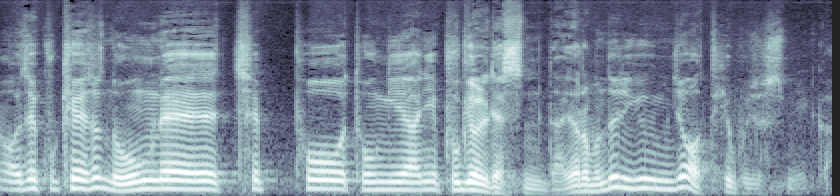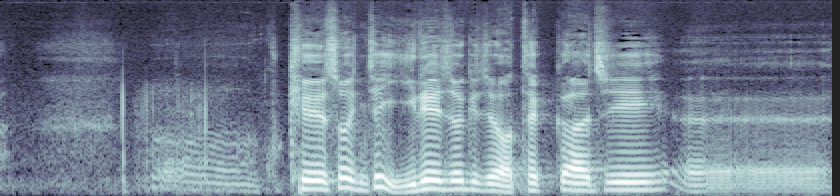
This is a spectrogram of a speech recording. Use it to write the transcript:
어제 국회에서 농내 체포 동의안이 부결됐습니다. 여러분들 이 문제 어떻게 보셨습니까? 어, 국회에서 이제 이례적이죠. 여태까지 에,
